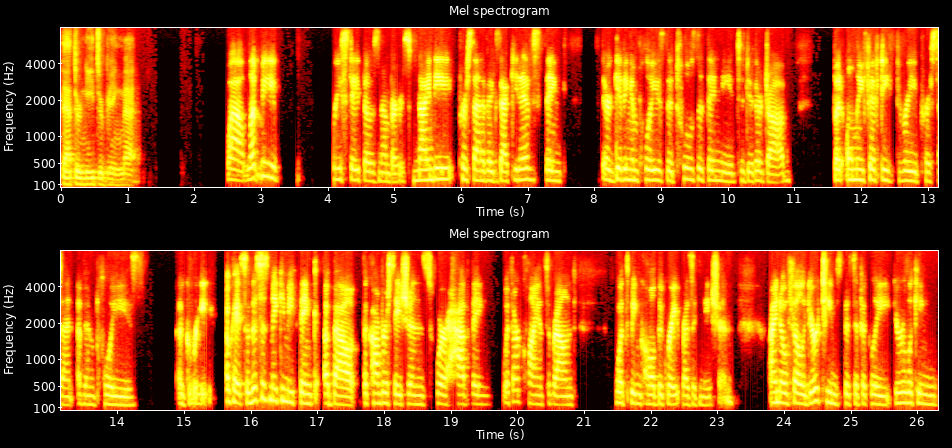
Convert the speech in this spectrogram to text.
that their needs are being met. Wow. Let me restate those numbers 90% of executives think they're giving employees the tools that they need to do their job, but only 53% of employees agree. Okay, so this is making me think about the conversations we're having with our clients around what's being called the great resignation. I know, Phil, your team specifically, you're looking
